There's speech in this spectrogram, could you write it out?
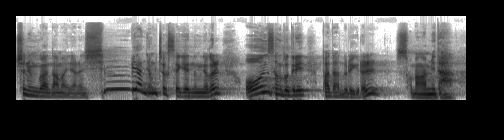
주님과 하는 신비한 영적 세계의 능력을 온 성도들이 받아 누리기를 소망합니다.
